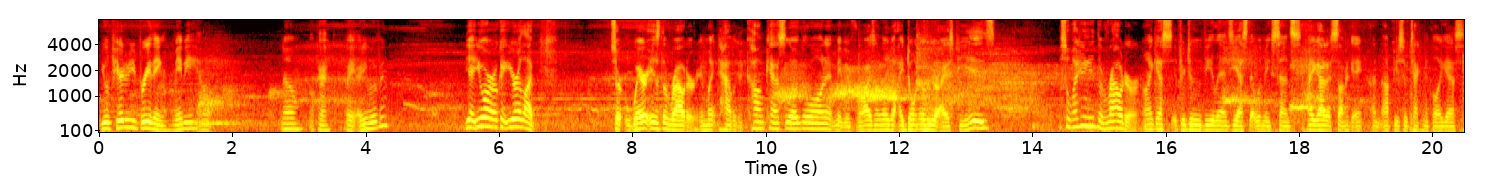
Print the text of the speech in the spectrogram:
You appear to be breathing. Maybe? I don't... No? Okay. Wait, are you moving? Yeah, you are. Okay, you're alive. Sir, where is the router? It might have like a Comcast logo on it, maybe a Verizon logo. I don't know who your ISP is. So why do you need the router? I guess if you're doing VLANs, yes, that would make sense. I gotta stop getting, uh, not be so technical, I guess.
